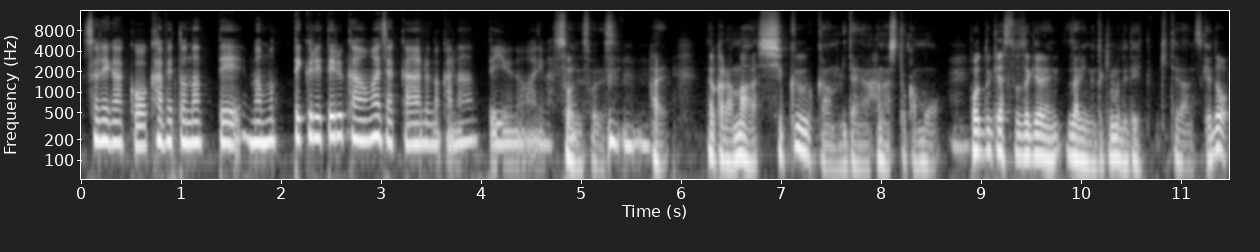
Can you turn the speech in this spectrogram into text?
それがこう壁となって守ってくれてる感は若干あるのかなっていうのはあります、そうですそうです、うんうんうん。はい、だからまあ視空間みたいな話とかも、うん。ポッドキャスト・ザ・ギャザリングの時も出てきてたんですけど、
